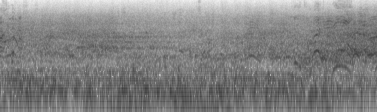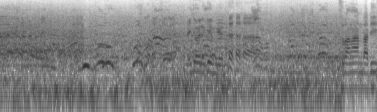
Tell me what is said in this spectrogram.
Masih mas Enjoy the game kan. Serangan tadi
